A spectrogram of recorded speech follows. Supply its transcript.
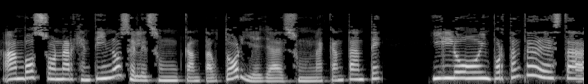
Ambos son argentinos, él es un cantautor y ella es una cantante. Y lo importante de esta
